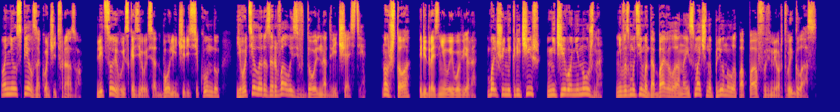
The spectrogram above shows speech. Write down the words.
Он не успел закончить фразу. Лицо его исказилось от боли, и через секунду его тело разорвалось вдоль на две части. «Ну что?» — передразнила его Вера. «Больше не кричишь? Ничего не нужно?» Невозмутимо добавила она и смачно плюнула, попав в мертвый глаз.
